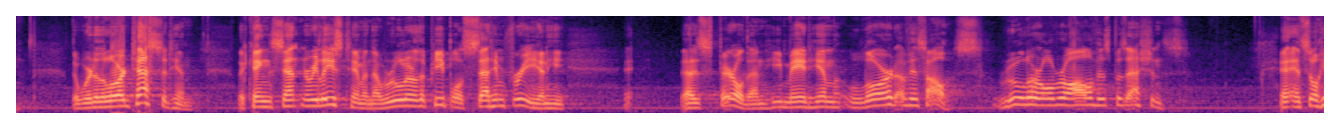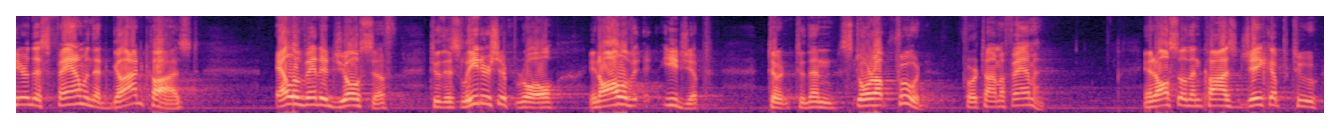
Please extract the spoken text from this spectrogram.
the word of the Lord tested him. The king sent and released him, and the ruler of the people set him free. And he, that is Pharaoh, then, he made him lord of his house, ruler over all of his possessions. And, so here, this famine that God caused elevated Joseph to this leadership role in all of Egypt to, to then store up food for a time of famine. It also then caused Jacob to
